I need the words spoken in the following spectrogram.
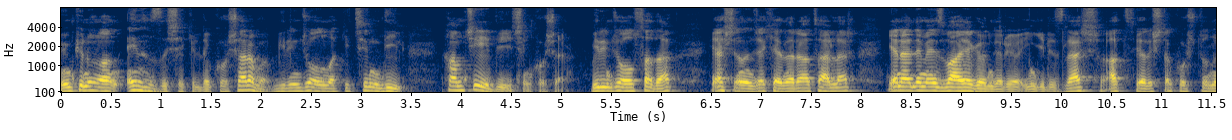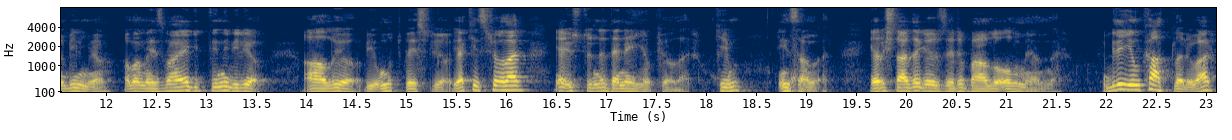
mümkün olan en hızlı şekilde koşar ama birinci olmak için değil, kamçı yediği için koşar. Birinci olsa da yaşlanınca kenara atarlar. Genelde mezbahaya gönderiyor İngilizler. At yarışta koştuğunu bilmiyor ama mezbahaya gittiğini biliyor. Ağlıyor, bir umut besliyor. Ya kesiyorlar ya üstünde deney yapıyorlar. Kim? İnsanlar. Yarışlarda gözleri bağlı olmayanlar. Bir de yılkı atları var.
